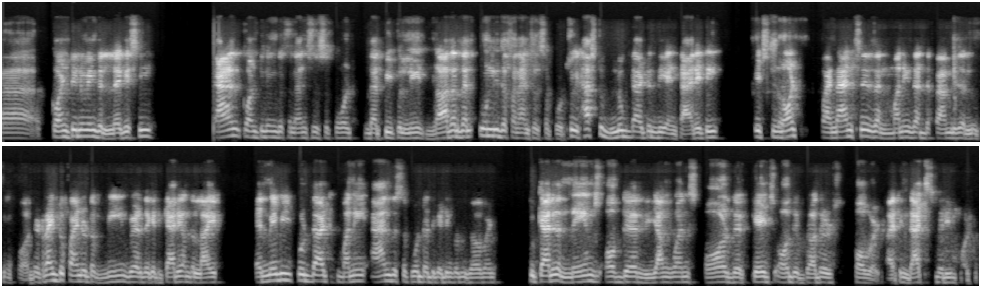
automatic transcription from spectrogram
uh, continuing the legacy and continuing the financial support that people need rather than only the financial support. So it has to be looked at in the entirety. It's sure. not finances and money that the families are looking for. They're trying to find out a mean where they can carry on the life and maybe put that money and the support that they're getting from the government to carry the names of their young ones or their kids or their brothers forward. I think that's very important.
